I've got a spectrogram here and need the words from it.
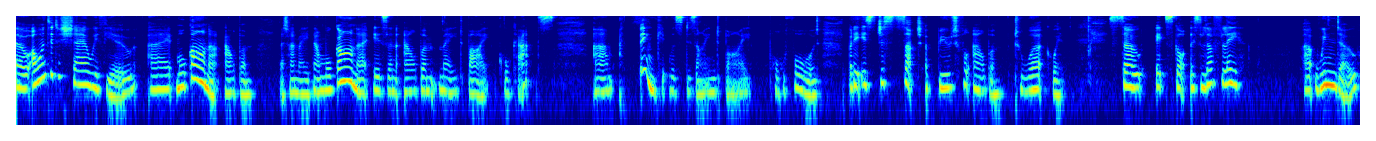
Hello, I wanted to share with you a Morgana album that I made. Now, Morgana is an album made by Cool Cats. Um, I think it was designed by Paul Ford, but it is just such a beautiful album to work with. So it's got this lovely uh, window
